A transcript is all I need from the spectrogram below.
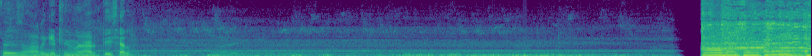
सहारा घेतली मला Aarti Thank you.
